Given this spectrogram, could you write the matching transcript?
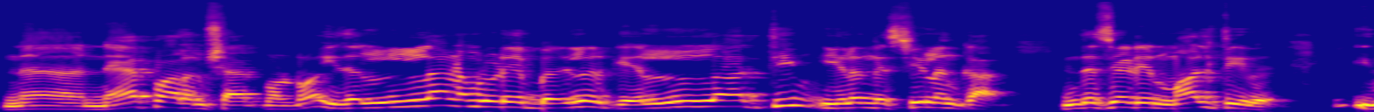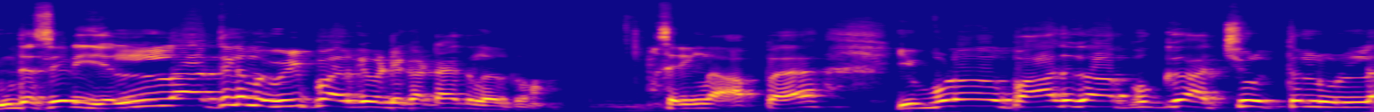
நே- நேபாளம் ஷேர் பண்றோம். இதெல்லாம் நம்மளுடைய இதுல இருக்கு. எல்லாத்தையும் இலங்கை ஸ்ரீலங்கா இந்த சைடு மால்தீவு இந்த சைடு எல்லாத்திலும் நம்ம விழிப்பா இருக்க வேண்டிய கட்டாயத்துல இருக்கிறோம். சரிங்களா? அப்ப இவ்வளவு பாதுகாப்புக்கு அச்சுறுத்தல் உள்ள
